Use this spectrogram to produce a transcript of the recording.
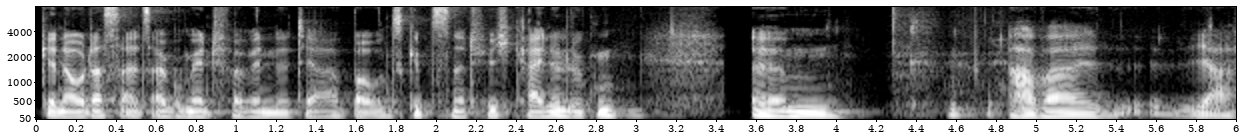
genau das als Argument verwendet. Ja, bei uns gibt es natürlich keine Lücken. Ähm, aber ja,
